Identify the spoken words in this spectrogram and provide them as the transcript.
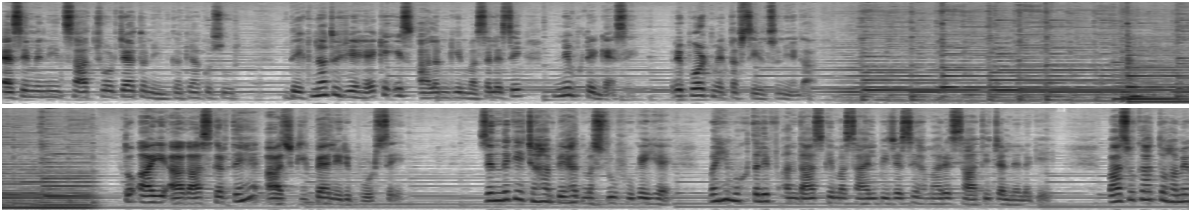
ایسے میں نیند ساتھ چھوڑ جائے تو نیند کا کیا قصور؟ دیکھنا تو یہ ہے کہ اس عالمگیر مسئلے سے نمٹیں کیسے؟ رپورٹ میں تفصیل سنیے گا۔ تو آئیے آغاز کرتے ہیں آج کی پہلی رپورٹ سے۔ زندگی جہاں بے حد مصروف ہو گئی ہے، وہیں مختلف انداز کے مسائل بھی جیسے ہمارے ساتھ ہی چلنے لگے۔ بعض اوقات تو ہمیں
